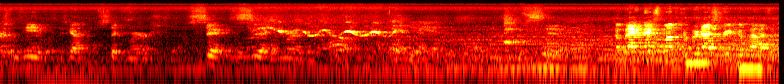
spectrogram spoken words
Buy and merch. He's got sick merch. Sick, sick merch. Oh, Come back next month for pedestrian capacity.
